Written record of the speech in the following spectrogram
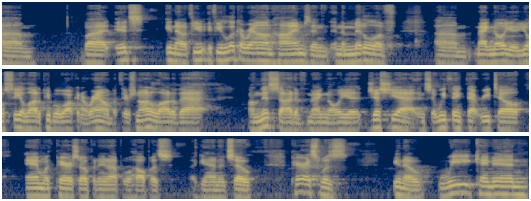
Um, but it's you know if you if you look around Heim's and in the middle of um, Magnolia, you'll see a lot of people walking around, but there's not a lot of that on this side of Magnolia just yet. And so we think that retail and with Paris opening up will help us again. And so Paris was, you know, we came in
